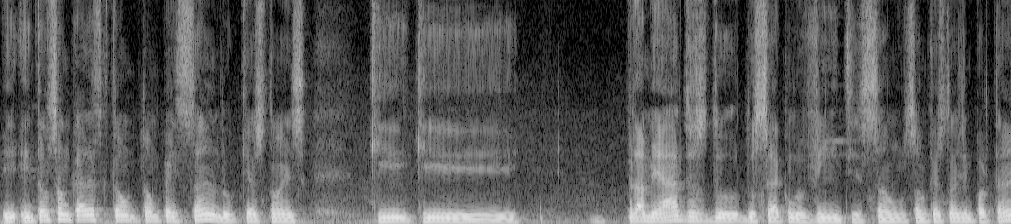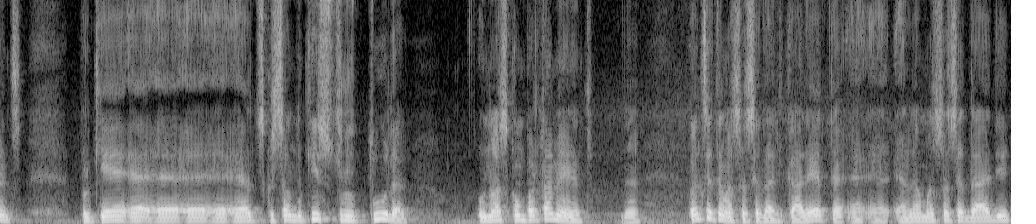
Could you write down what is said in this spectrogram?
E, então são caras que estão pensando questões que, que para meados do, do século XX são, são questões importantes, porque é, é, é, é a discussão do que estrutura o nosso comportamento. Né? Quando você tem uma sociedade careta, é, é ela é uma sociedade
